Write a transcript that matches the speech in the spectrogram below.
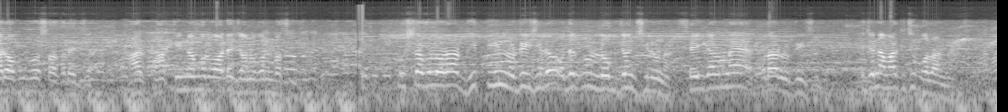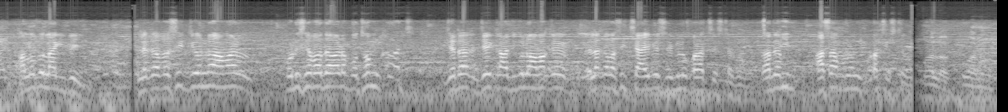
আর অপূর্ব সরকারের জয়। আর পাঁচ, তিন নম্বর ওয়ার্ডের জনগণবাসী পুস্তকগুলো ওরা ভিত্তিহীন লটিয়েছিল। ওদের কোনো লোকজন ছিল না। সেই কারণে ওরা লটিয়েছিল। জন্য আমার কিছু বলার নাই। ভালো তো লাগবেই। এলাকাবাসীর জন্য আমার পরিষেবা দেওয়াটা প্রথম কাজ। যেটা, যে কাজগুলো আমাকে এলাকাবাসী চাইবে, সেগুলো করার চেষ্টা করব। তাদের আশা পূরণ করার চেষ্টা করব। ভালো, খুব আনন্দ।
